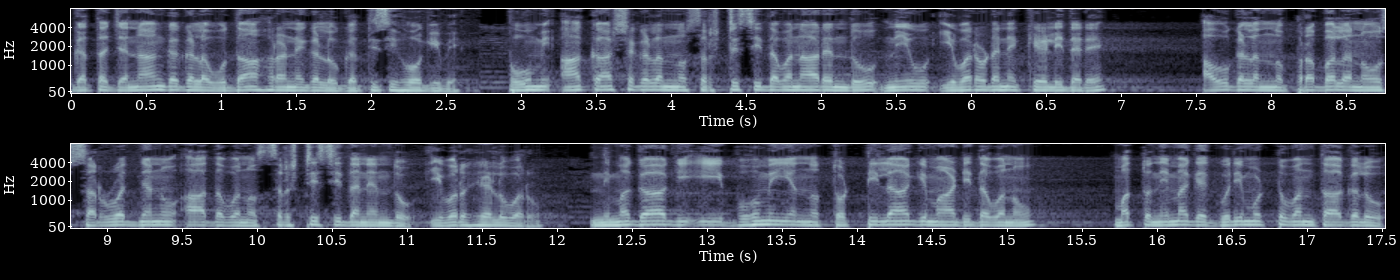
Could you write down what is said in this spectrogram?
ಗತ ಜನಾಂಗಗಳ ಉದಾಹರಣೆಗಳು ಗತಿಸಿ ಹೋಗಿವೆ. ಭೂಮಿ ಆಕಾಶಗಳನ್ನು ಸೃಷ್ಟಿಸಿದವನಾರೆಂದು ನೀವು ಇವರೊಡನೆ ಕೇಳಿದರೆ ಅವುಗಳನ್ನು ಪ್ರಬಲನೂ ಸರ್ವಜ್ಞನೂ ಆದವನು ಸೃಷ್ಟಿಸಿದನೆಂದು ಇವರು ಹೇಳುವರು. ನಿಮಗಾಗಿ ಈ ಭೂಮಿಯನ್ನು ತೊಟ್ಟಿಲಾಗಿ ಮಾಡಿದವನು ಮತ್ತು ನಿಮಗೆ ಗುರಿಮುಟ್ಟುವಂತಾಗಲು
